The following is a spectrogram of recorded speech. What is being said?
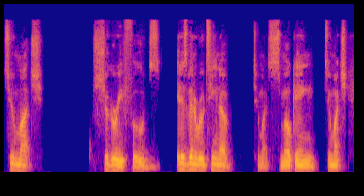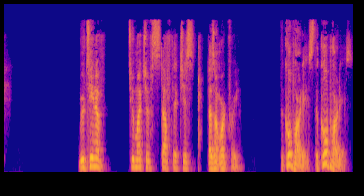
too much sugary foods. It has been a routine of too much smoking, too much routine of too much of stuff that just doesn't work for you. The cool part is, the cool part is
